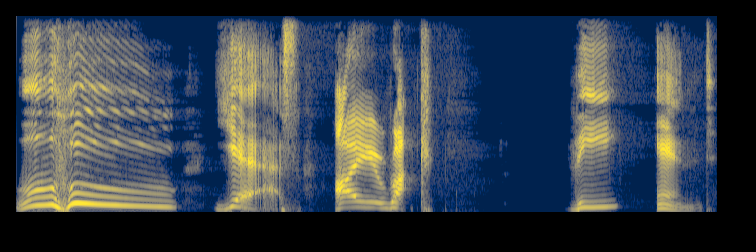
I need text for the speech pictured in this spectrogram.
Woohoo! Yes, I rock. The end.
